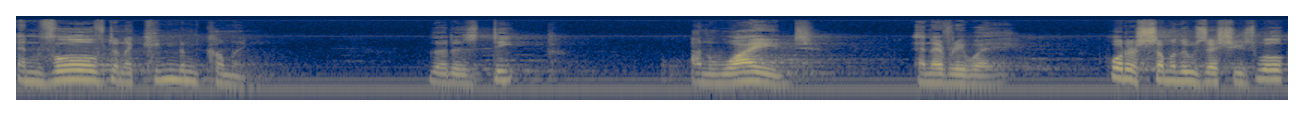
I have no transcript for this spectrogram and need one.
involved in a kingdom coming that is deep and wide in every way. What are some of those issues? Well,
